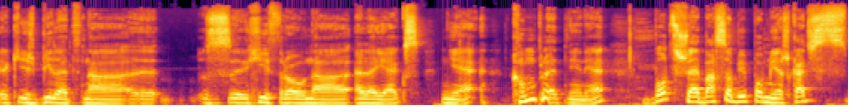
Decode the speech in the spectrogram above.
jakiś bilet na, e, z Heathrow na LAX. Nie, kompletnie nie, bo trzeba sobie pomieszkać z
